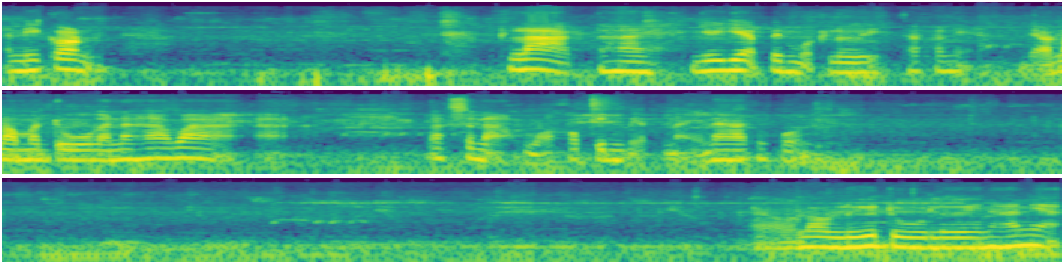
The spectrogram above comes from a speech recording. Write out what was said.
อันนี้ก็ลากนะคะเยอะแยะไปหมดเลยนะคะเนี่ยเดี๋ยวเรามาดูกันนะคะว่า ลักษณะหัวเขาเป็นแบบไหนนะคะทุกคนเดี๋ยวเราลื้อดูเลยนะคะเนี่ย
